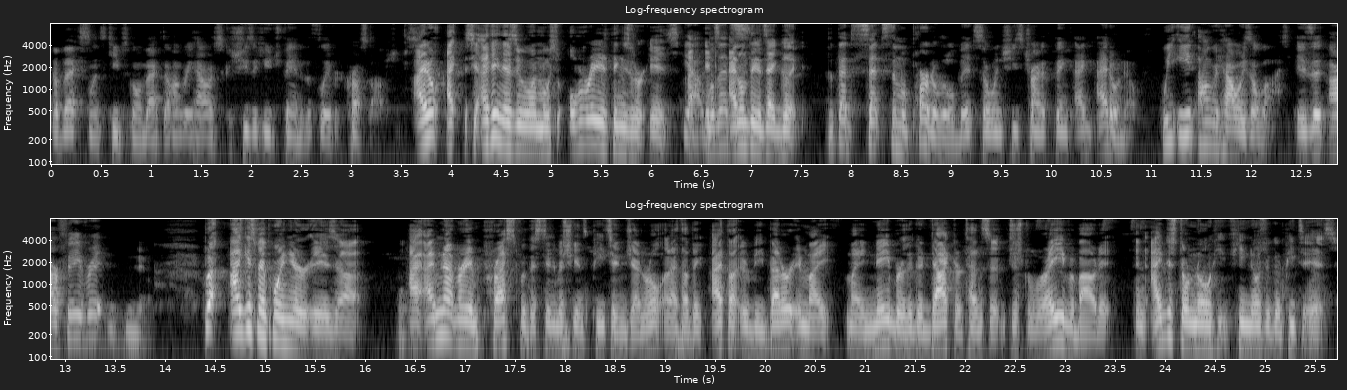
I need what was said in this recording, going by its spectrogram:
of Excellence, keeps going back to Hungry Howie's because she's a huge fan of the flavored crust options. I don't. I see. I think that's one of the most overrated things there is. Yeah, well, I don't think it's that good. but that sets them apart a little bit. So when she's trying to think, I, I don't know. We eat Hungry Howie's a lot. Is it our favorite? No. But I guess my point here is, uh, I, I'm not very impressed with the state of Michigan's pizza in general, and I thought they, I thought it would be better. And my my neighbor, the good doctor, tends to just rave about it, and I just don't know if he knows what good pizza is.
